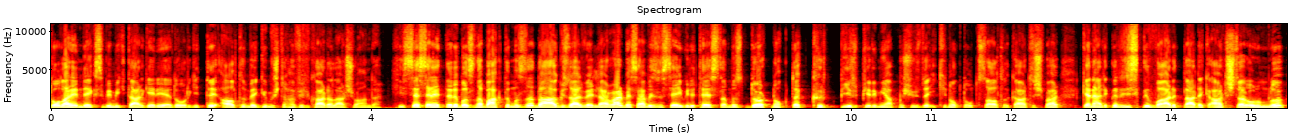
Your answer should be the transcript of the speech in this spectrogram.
Dolar endeksi bir miktar geriye doğru gitti. Altın ve gümüş de hafif yukarıdalar şu anda. Hisse senetleri bazına baktığımızda daha güzel veriler var. Mesela bizim sevgili Tesla'mız 4.41 prim yapmış. %2.36'lık artış var. Genellikle riskli varlıklardaki artışlar olumlu.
